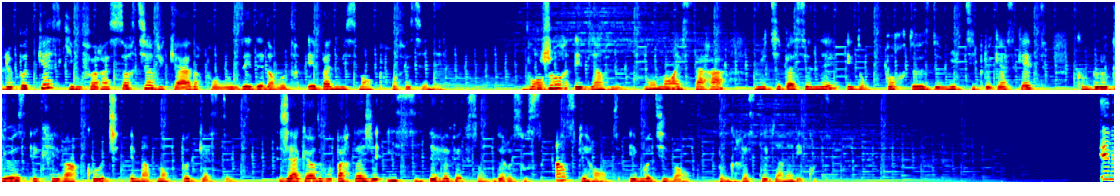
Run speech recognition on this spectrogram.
le podcast qui vous fera sortir du cadre pour vous aider dans votre épanouissement professionnel. Bonjour et bienvenue. Mon nom est Sarah, multipassionnée et donc porteuse de multiples casquettes comme blogueuse, écrivain, coach et maintenant podcasteuse. J'ai à cœur de vous partager ici des réflexions, des ressources inspirantes et motivantes, donc restez bien à l'écoute. Hello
